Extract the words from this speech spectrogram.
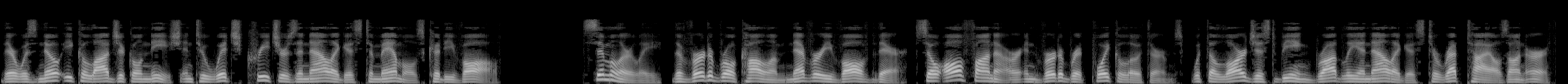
there was no ecological niche into which creatures analogous to mammals could evolve. Similarly, the vertebral column never evolved there, so all fauna are invertebrate poikilotherms, with the largest being broadly analogous to reptiles on Earth.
